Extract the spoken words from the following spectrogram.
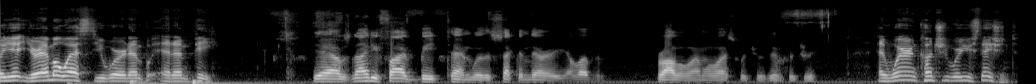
yeah, your MOS, you were an, M- an MP. Yeah, I was 95 Bravo 10 with a secondary 11 Bravo MOS, which was infantry. And where in country were you stationed?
